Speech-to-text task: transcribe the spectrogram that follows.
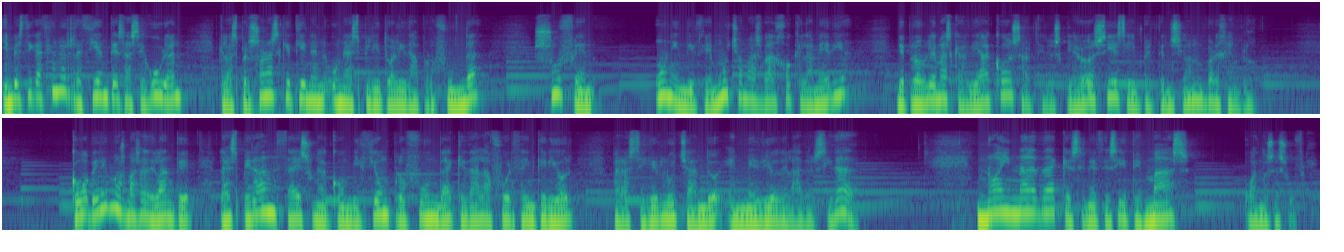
Investigaciones recientes aseguran que las personas que tienen una espiritualidad profunda sufren un índice mucho más bajo que la media de problemas cardíacos, arteriosclerosis e hipertensión, por ejemplo. Como veremos más adelante, la esperanza es una convicción profunda que da la fuerza interior para seguir luchando en medio de la adversidad. No hay nada que se necesite más cuando se sufre.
